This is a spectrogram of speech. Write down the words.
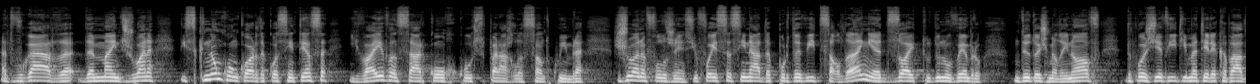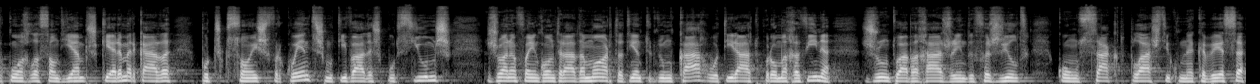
advogada da mãe de Joana, disse que não concorda com a sentença e vai avançar com o recurso para a relação de Coimbra. Joana Fulgêncio foi assassinada por David Saldanha a 18 de novembro de 2009, depois de a vítima ter acabado com a relação de ambos, que era marcada por discussões frequentes motivadas por ciúmes. Joana foi encontrada morta dentro de um carro atirado para uma ravina junto à barragem de Fagilde com um saco de plástico na cabeça.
